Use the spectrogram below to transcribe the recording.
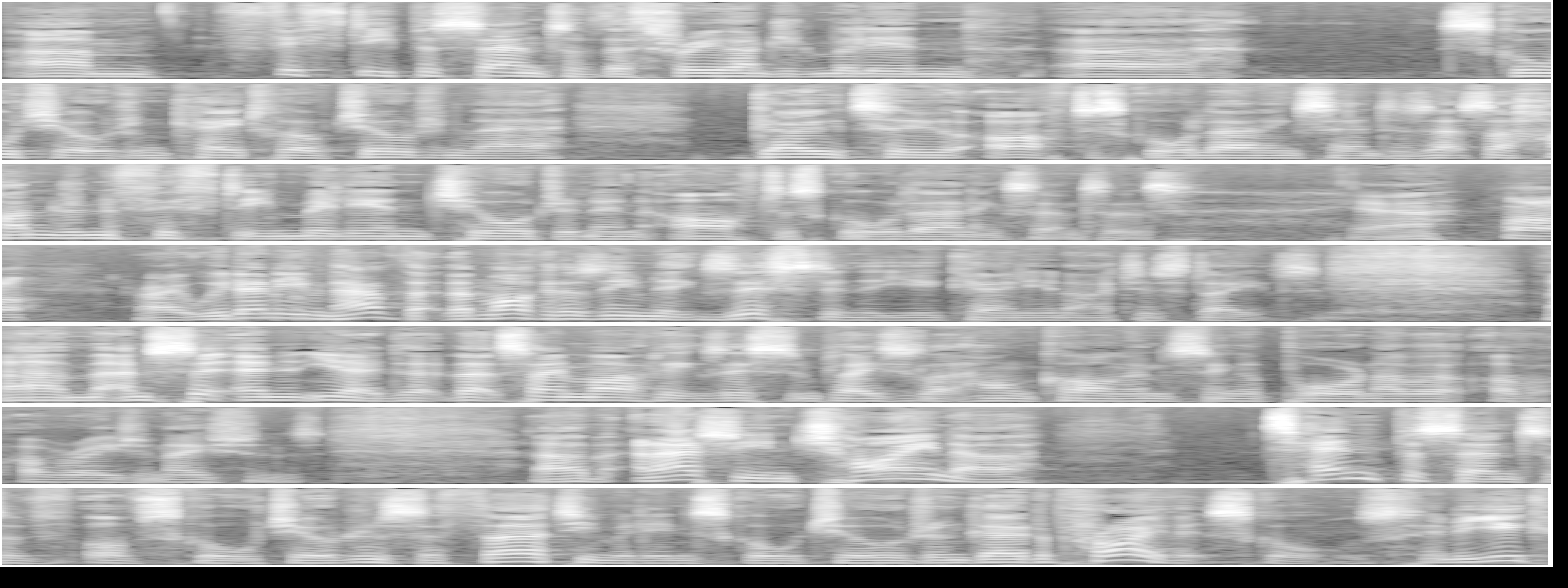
um, 50% of the 300 million uh, school children, K 12 children there, go to after school learning centers. That's 150 million children in after school learning centers. Yeah. Wow. Right. We don't even have that. The market doesn't even exist in the UK and the United States. Um, and, and, you know, that, that, same market exists in places like Hong Kong and Singapore and other, other, other Asian nations. Um, and actually in China, 10% of, of school children, so 30 million school children, go to private schools. In the UK,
